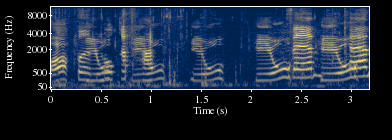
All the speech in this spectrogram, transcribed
อะเปิดหิวลูกกระหิทัวดหิวหิวแฟนหิวแฟน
